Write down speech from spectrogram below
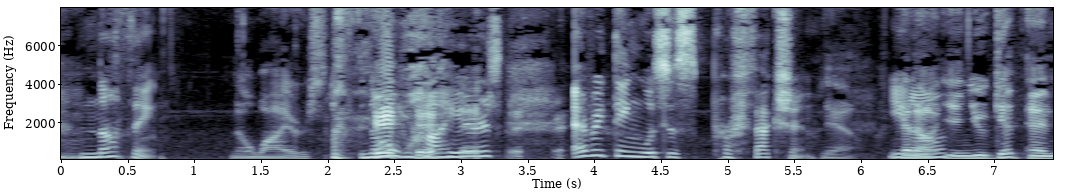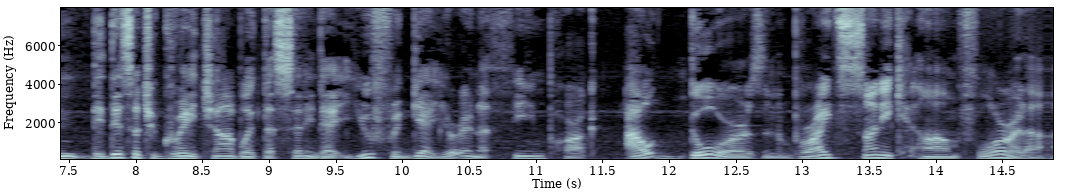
Mm-hmm. nothing, no wires. no wires. Everything was just perfection. yeah. You and, uh, know? and you get and they did such a great job with the setting that you forget you're in a theme park outdoors in a bright sunny um, Florida.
